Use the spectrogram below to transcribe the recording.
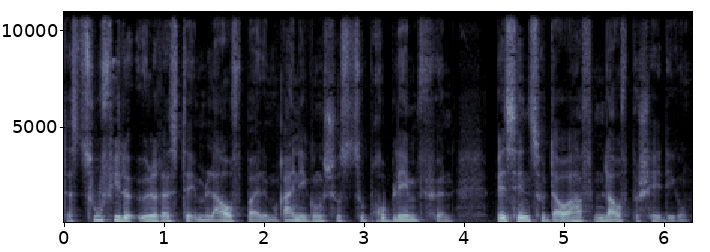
dass zu viele Ölreste im Lauf bei dem Reinigungsschuss zu Problemen führen, bis hin zu dauerhaften Laufbeschädigungen.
